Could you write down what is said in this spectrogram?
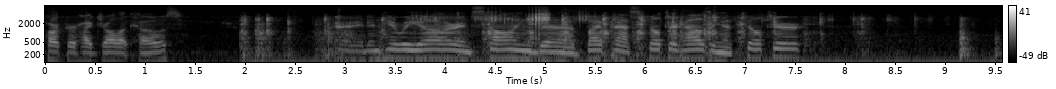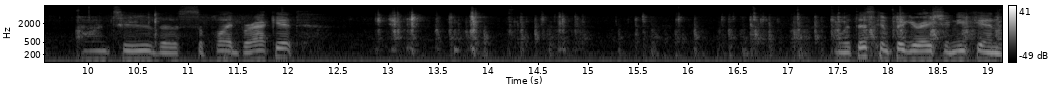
Parker hydraulic hose. Alright, and here we are installing the bypass filter housing and filter onto the supplied bracket. with this configuration you can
